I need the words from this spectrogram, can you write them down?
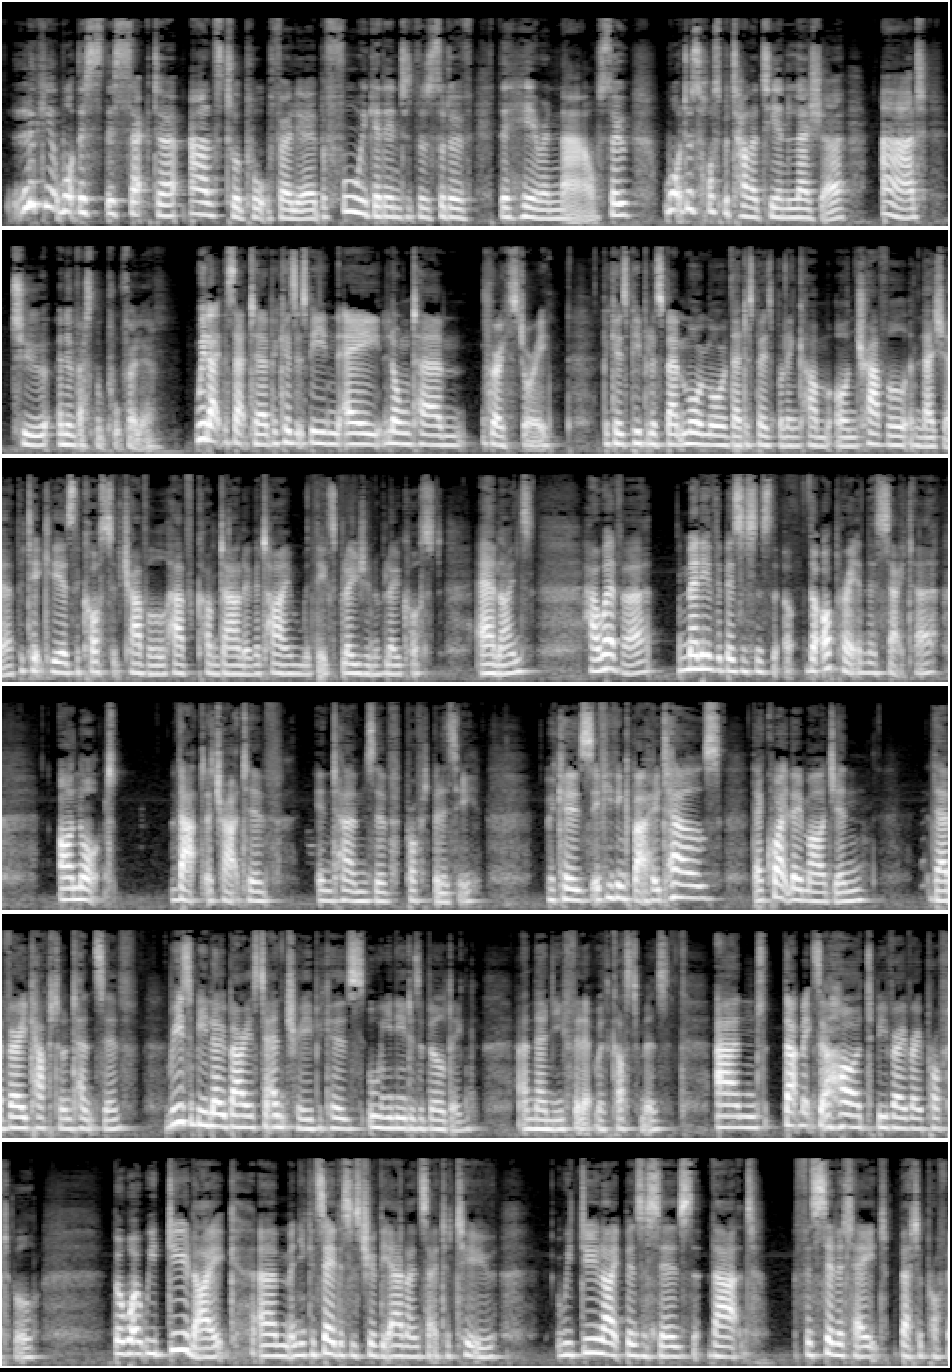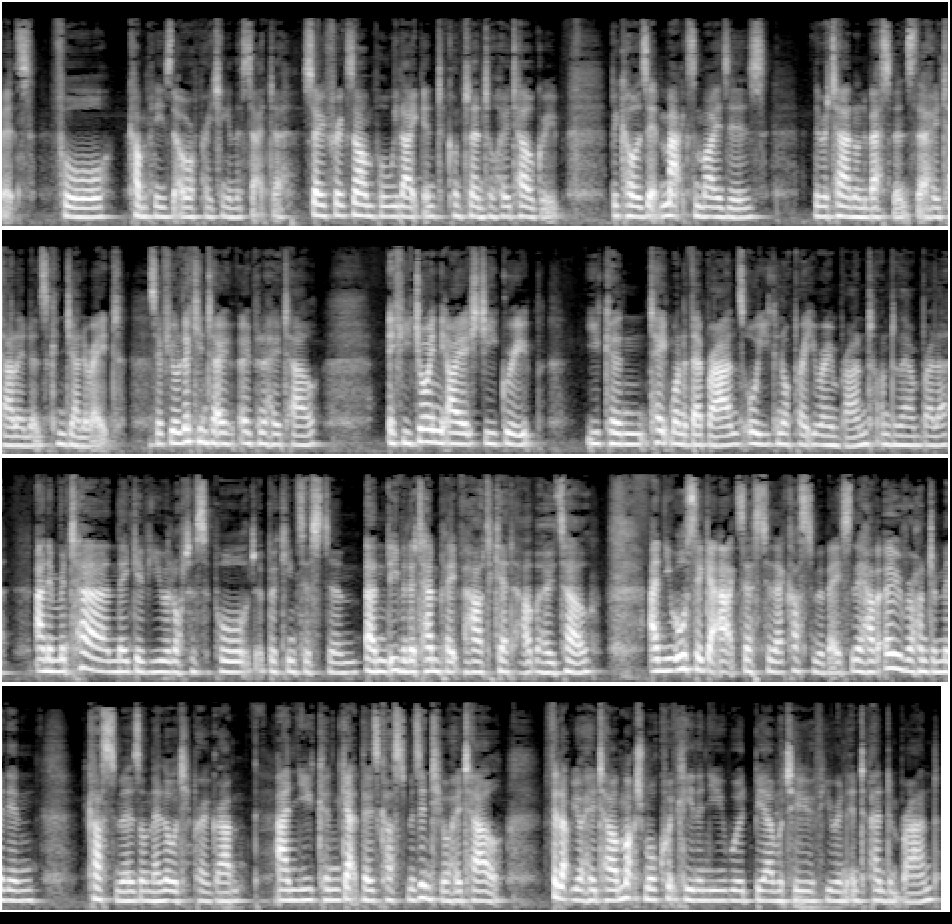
looking at what this this sector adds to a portfolio before we get into the sort of the here and now. So what does hospitality and leisure add to an investment portfolio we like the sector because it's been a long term growth story. Because people have spent more and more of their disposable income on travel and leisure, particularly as the costs of travel have come down over time with the explosion of low cost airlines. However, many of the businesses that, that operate in this sector are not that attractive in terms of profitability. Because if you think about hotels, they're quite low margin, they're very capital intensive, reasonably low barriers to entry because all you need is a building and then you fill it with customers. And that makes it hard to be very, very profitable. But what we do like, um, and you could say this is true of the airline sector too, we do like businesses that facilitate better profits for companies that are operating in the sector. So, for example, we like Intercontinental Hotel Group because it maximizes the return on investments that hotel owners can generate. So if you're looking to open a hotel, if you join the IHG group, you can take one of their brands or you can operate your own brand under their umbrella. And in return, they give you a lot of support, a booking system, and even a template for how to get out the hotel. And you also get access to their customer base. So they have over 100 million customers on their loyalty program, and you can get those customers into your hotel, fill up your hotel much more quickly than you would be able to if you were an independent brand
